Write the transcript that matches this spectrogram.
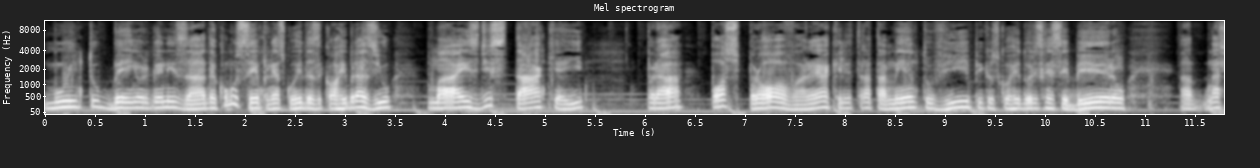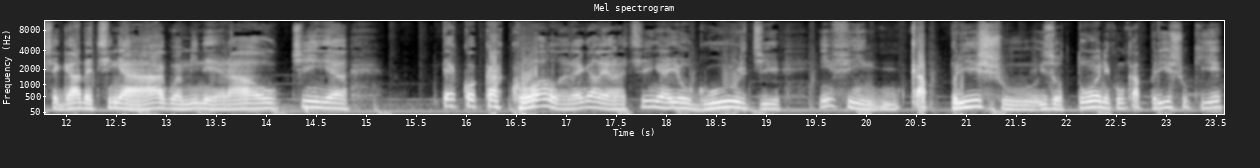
muito bem organizada, como sempre, né? As corridas da Corre Brasil, mais destaque aí para pós-prova, né? Aquele tratamento VIP que os corredores receberam, na chegada tinha água mineral, tinha até Coca-Cola, né, galera? Tinha iogurte, enfim, um capricho isotônico, um capricho que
